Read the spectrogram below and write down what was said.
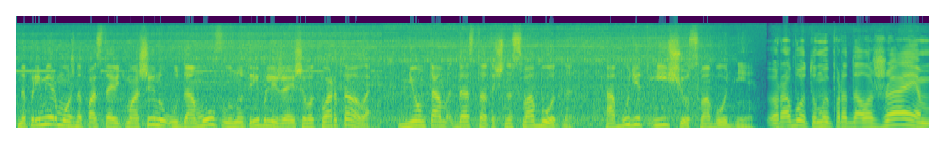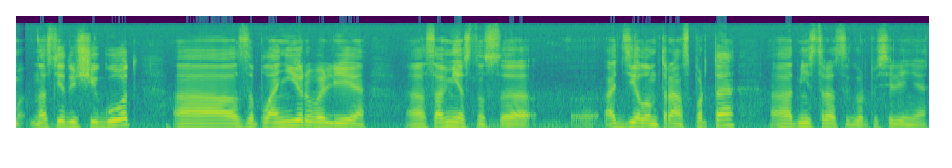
Например, можно поставить машину у домов внутри ближайшего квартала. Днем там достаточно свободно, а будет еще свободнее. Работу мы продолжаем. На следующий год а, запланировали а, совместно с а, отделом транспорта а, администрации горпоселения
